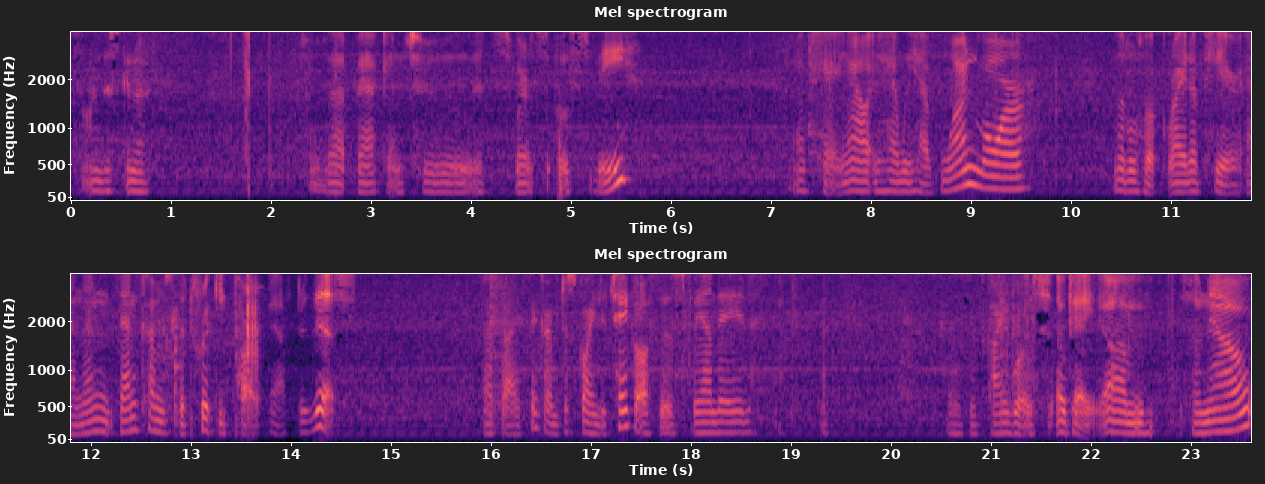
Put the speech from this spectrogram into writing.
so I'm just going to pull that back into it's where it's supposed to be. Okay, now we have one more little hook right up here. And then, then comes the tricky part after this. Okay, I think I'm just going to take off this Band-Aid because it's kind of gross. Okay, um, so now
